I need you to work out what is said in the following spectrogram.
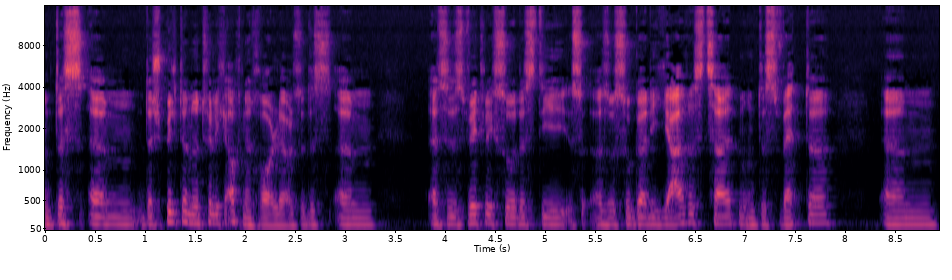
Und das, ähm, das spielt dann natürlich auch eine Rolle. Also das, ähm, es ist wirklich so, dass die, also sogar die Jahreszeiten und das Wetter ähm,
